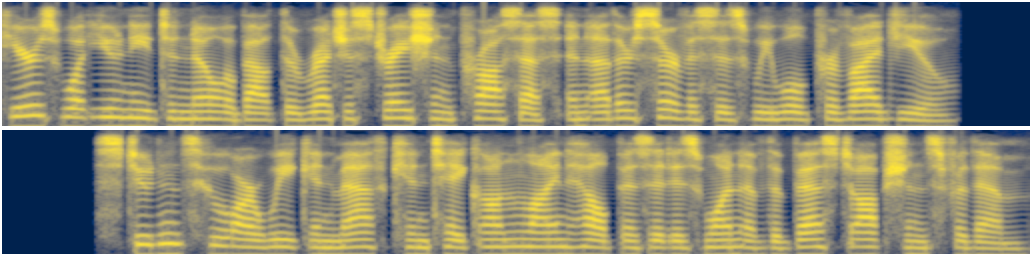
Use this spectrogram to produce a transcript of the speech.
Here's what you need to know about the registration process and other services we will provide you. Students who are weak in math can take online help as it is one of the best options for them.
